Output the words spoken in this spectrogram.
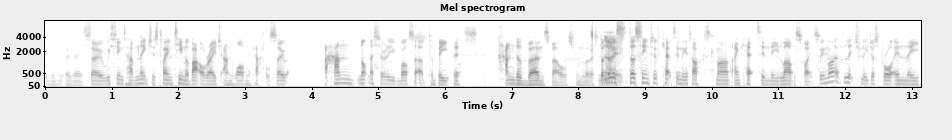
Uh, So we seem to have Nature's Claim, Temur Battle Rage, and Wild Cattle. So a hand not necessarily well set up to beat this hand of burn spells from Lewis. But No. Lewis does seem to have kept in the Atarka's Command and kept in the Lava Spike. So he might have literally just brought in the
